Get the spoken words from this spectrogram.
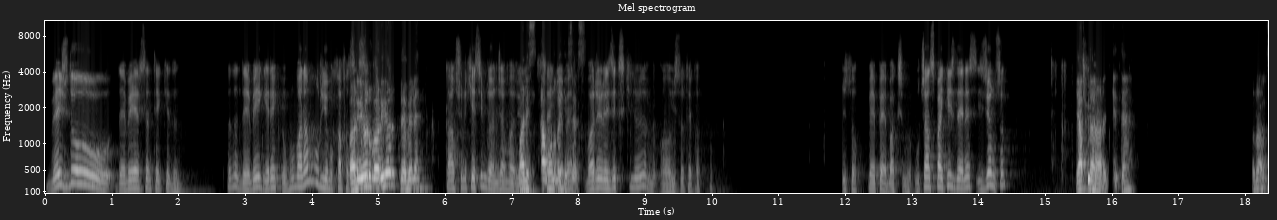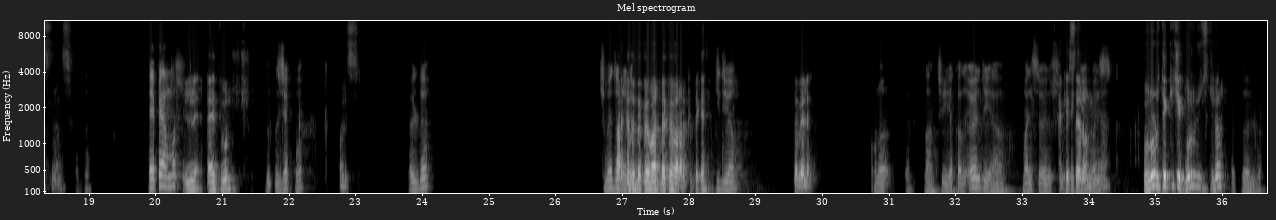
Vecdo. DB yersen tek yedin. Ya da DB'ye gerek yok. Bu bana mı vuruyor bu kafası? Varıyor varıyor debele. Tamam şunu keseyim de öneceğim varıyor. Malis, tamam, onu da kesersin. Varıyor ezik skill ölür mü? Oo ISO tek attı. ISO BP bak şimdi. Uçan Spike izle Enes. İzliyor musun? Yap lan hareketi. Adamsın lan sen. PP'm var. Billy, evet vur. Zıplayacak bu. Malis. Öldü. Kime Arkada dönelim? Bepe var. Bepe var arkada gel. Gidiyorum. Debele. Onu lan tüy yakaladı. Öldü ya. Malis ölür. Keser Bekliyorum onu ya. Malis. Vurur teki çek. Vurur skiller. Öldü.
